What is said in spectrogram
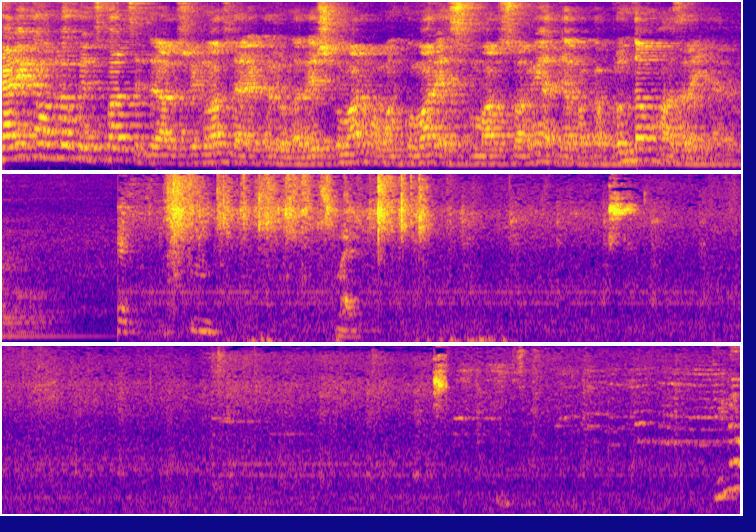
కార్యక్రమంలో ప్రిన్సిపాల్ సిద్ధిరాల శ్రీనివాస్ డైరెక్టర్లు నరేష్ కుమార్ పవన్ కుమార్ ఎస్. కుమార్ స్వామి అధ్యాపక బృందం హాజరయ్యారు. తిను.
